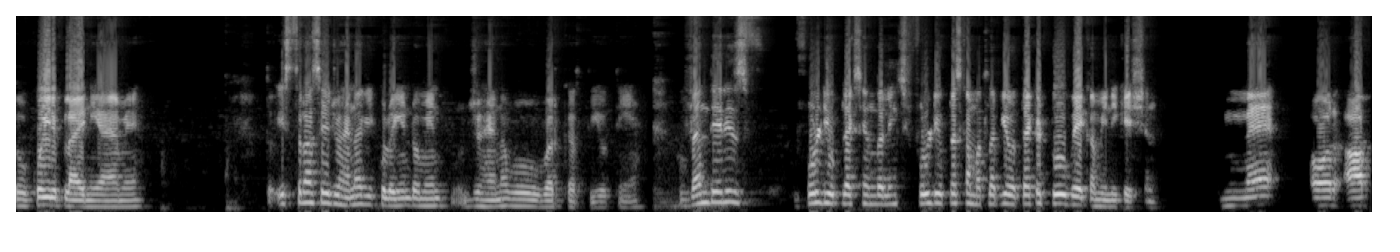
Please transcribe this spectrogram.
तो कोई रिप्लाई नहीं आया हमें। तो इस तरह से जो है ना कि कोलोइन डोमेन जो है ना, वो वर्क करती होती हैं। When there is full duplex in the links full duplex का मतलब ये होता है कि टू वे कम्युनिकेशन मैं और आप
